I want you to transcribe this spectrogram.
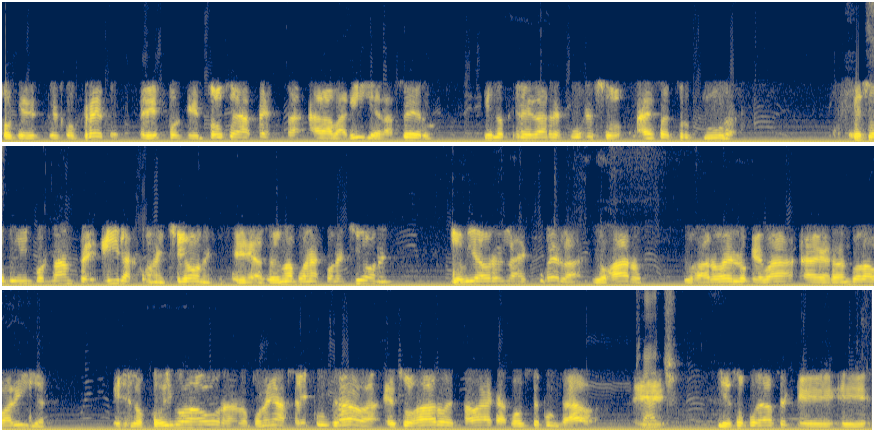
porque del concreto, eh, porque entonces afecta a la varilla, el acero, que es lo que le da refuerzo a esa estructura. Eso es muy importante y las conexiones, eh, hacer unas buenas conexiones yo vi ahora en las escuelas los aros, los aros es lo que va agarrando la varilla. Eh, los códigos ahora lo ponen a 6 pulgadas, esos aros estaban a 14 pulgadas. Eh, y eso puede hacer que eh,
